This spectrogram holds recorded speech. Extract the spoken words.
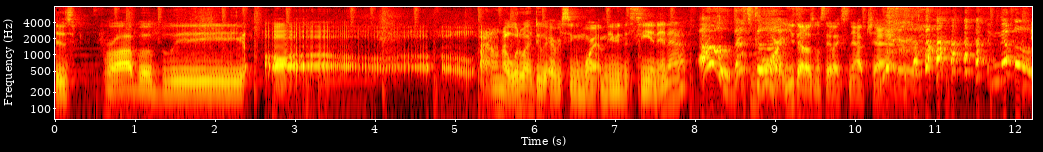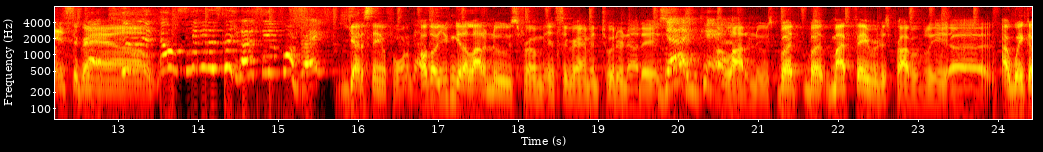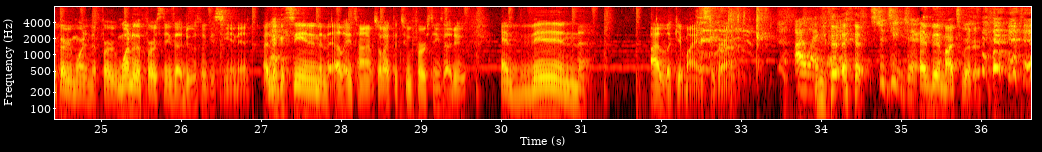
is probably. Oh, I don't know. What do I do every single morning? Maybe the CNN app. Oh, that's good. you thought I was gonna say like Snapchat or no. Instagram. Good. No, You gotta stay informed. Although you can get a lot of news from Instagram and Twitter nowadays. Yeah, you can. A lot of news, but but my favorite is probably uh, I wake up every morning. The first one of the first things I do is look at CNN. I look at CNN and the LA Times. So like the two first things I do, and then I look at my Instagram, I like that. Strategic. and then my Twitter,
